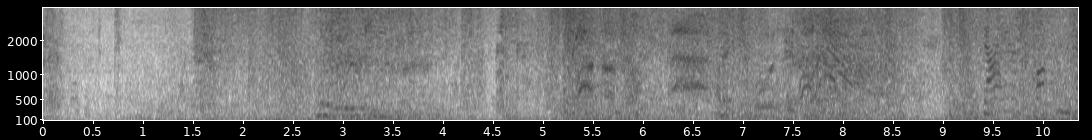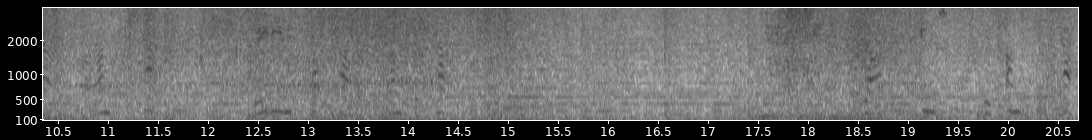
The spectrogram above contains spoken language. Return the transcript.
But Dire's bottom barracks are under attack. Radiant's top tower is under attack. Dire's ancient is under attack.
